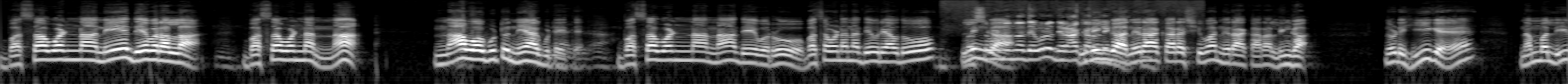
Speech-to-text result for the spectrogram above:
ಬಸವಣ್ಣನೇ ದೇವರಲ್ಲ. ಬಸವಣ್ಣನ. ನಾವು ಹೋಗ್ಬಿಟ್ಟು ನೇ ಆಗ್ಬಿಟ್ಟೈತೆ ಬಸವಣ್ಣನ ದೇವರು. ಬಸವಣ್ಣನ ದೇವರು ಯಾವುದು? ಲಿಂಗ. ಲಿಂಗ ನಿರಾಕಾರ ಶಿವ ನಿರಾಕಾರ ಲಿಂಗ. ನೋಡಿ ಹೀಗೆ ನಮ್ಮಲ್ಲಿ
